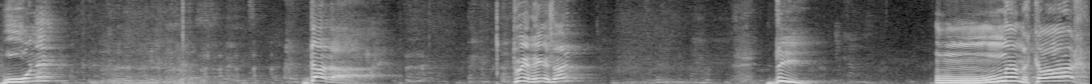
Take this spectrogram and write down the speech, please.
wonen, dat daar twee dingen zijn die met elkaar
